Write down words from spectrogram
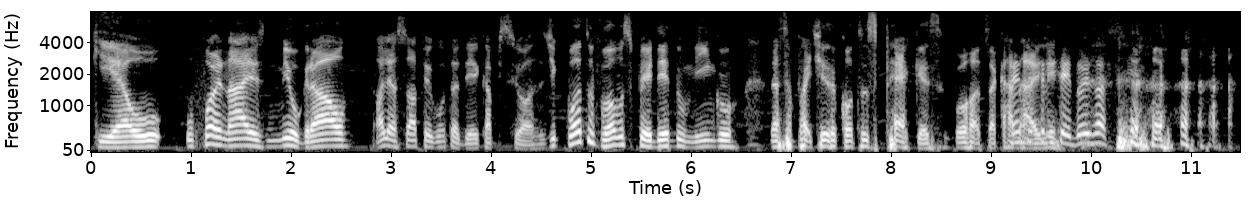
que é o, o Fornares Mil Grau. Olha só a pergunta dele, capciosa. De quanto vamos perder domingo nessa partida contra os Packers? Porra, sacanagem. 132 a 5.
